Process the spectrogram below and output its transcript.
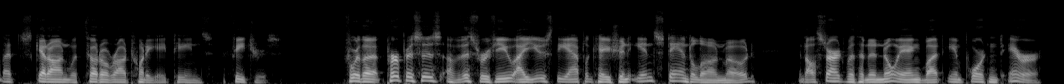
Let's get on with PhotoRAW 2018's features. For the purposes of this review, I used the application in standalone mode, and I'll start with an annoying but important error.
